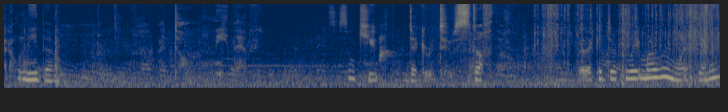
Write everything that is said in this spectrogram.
I don't need them. I don't need them. This is some cute decorative stuff though. That I could decorate my room with, you know?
